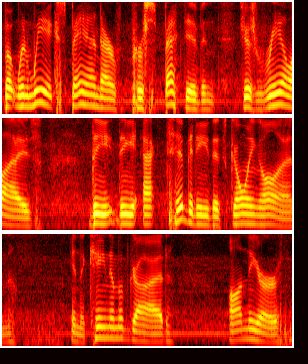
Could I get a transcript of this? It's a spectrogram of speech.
But when we expand our perspective and just realize the the activity that's going on in the kingdom of God on the earth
